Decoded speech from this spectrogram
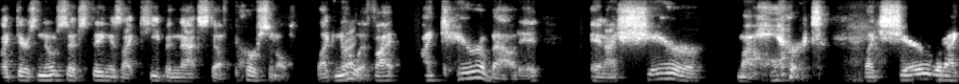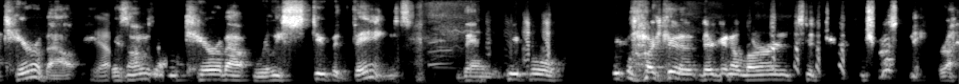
Like there's no such thing as like keeping that stuff personal. Like no, right. if I I care about it, and I share my heart, like share what I care about. Yep. As long as I don't care about really stupid things, then people people are gonna they're gonna learn to, to trust me, right?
